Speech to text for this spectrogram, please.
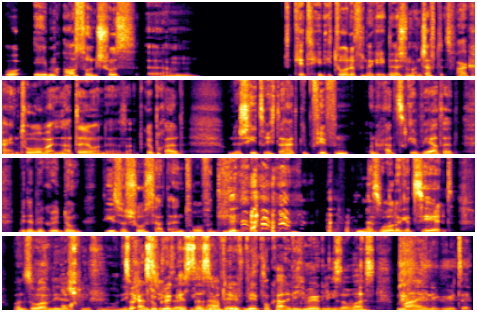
wo eben auch so ein Schuss ähm, getätigt wurde von der gegnerischen Mannschaft. Es war kein Tor, weil Latte und er ist abgeprallt. Und der Schiedsrichter hat gepfiffen und hat es gewertet mit der Begründung, dieser Schuss hat ein Tor verdient. und das wurde gezählt und so haben die das Spiel verloren. Ich Zu, zum Glück ist das im DFB-Pokal nicht möglich, sowas. Meine Güte.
